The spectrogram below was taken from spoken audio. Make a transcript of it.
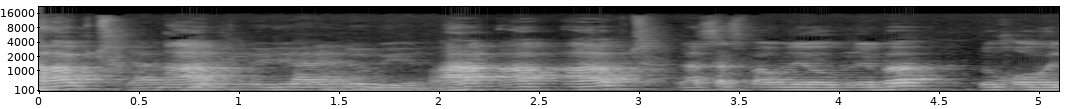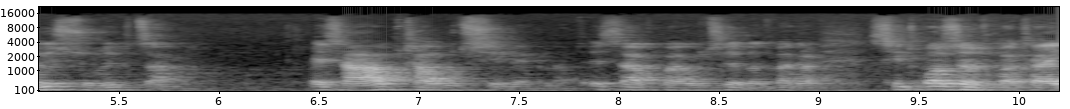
აქვთ აქვთ რასაც პავლეობნება ნუ ყოველი სული წამ. ეს აქვთ აუცილებლად. ეს აქვთ აუცილებლად, მაგრამ სიტყვაზე ვთქვათ, აი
